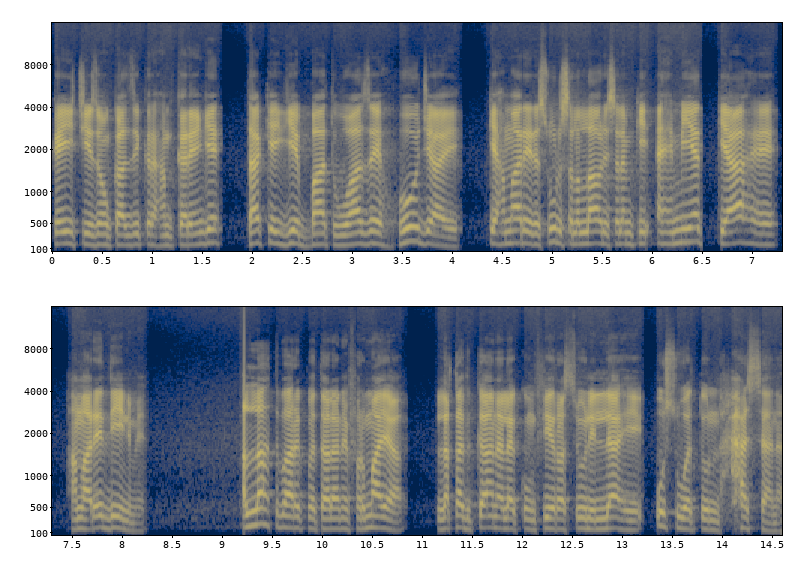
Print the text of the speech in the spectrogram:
کئی چیزوں کا ذکر ہم کریں گے تاکہ یہ بات واضح ہو جائے کہ ہمارے رسول صلی اللہ علیہ وسلم کی اہمیت کیا ہے ہمارے دین میں۔ اللہ تبارک و تعالیٰ نے فرمایا، لقد کان لکم فی رسول اللہ اسوۃ حسنہ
